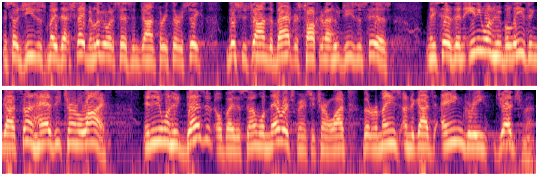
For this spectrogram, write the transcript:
And so Jesus made that statement. Look at what it says in John 3.36. This is John the Baptist talking about who Jesus is. And he says, And anyone who believes in God's Son has eternal life. And anyone who doesn't obey the Son will never experience eternal life, but remains under God's angry judgment.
